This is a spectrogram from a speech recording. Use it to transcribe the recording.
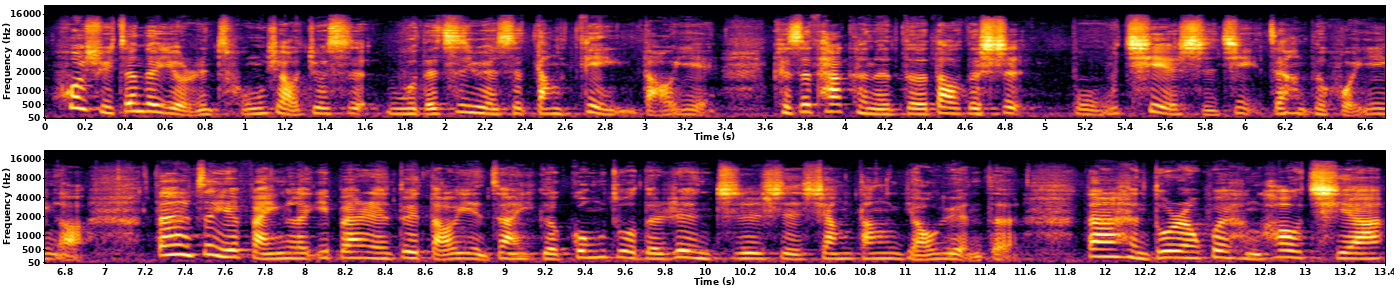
或许真的有人从小就是我的志愿是当电影导演，可是他可能得到的是不切实际这样的回应啊。当然，这也反映了一般人对导演这样一个工作的认知是相当遥远的。当然，很多人会很好奇啊，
